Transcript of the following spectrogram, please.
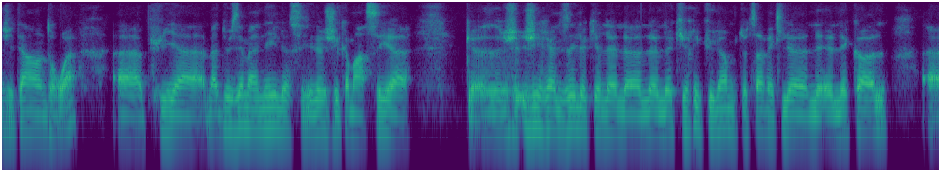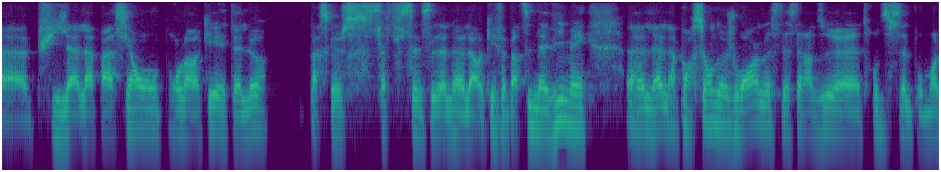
j'étais en droit. puis ma deuxième année, c'est là j'ai commencé que j'ai réalisé que le, curriculum, tout ça avec l'école, euh, puis la, passion pour le hockey était là parce que le, hockey fait partie de ma vie, mais euh, la, portion de joueur, c'était rendu euh, trop difficile pour moi.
